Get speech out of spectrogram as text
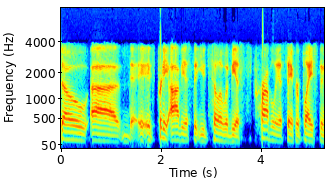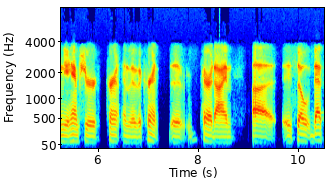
So uh, it's pretty obvious that Utila would be a, probably a safer place than New Hampshire current and the, the current uh, paradigm uh, so that's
